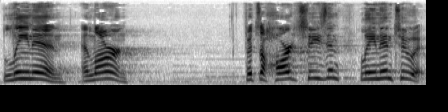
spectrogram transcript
Lean in and learn. If it's a hard season, lean into it.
